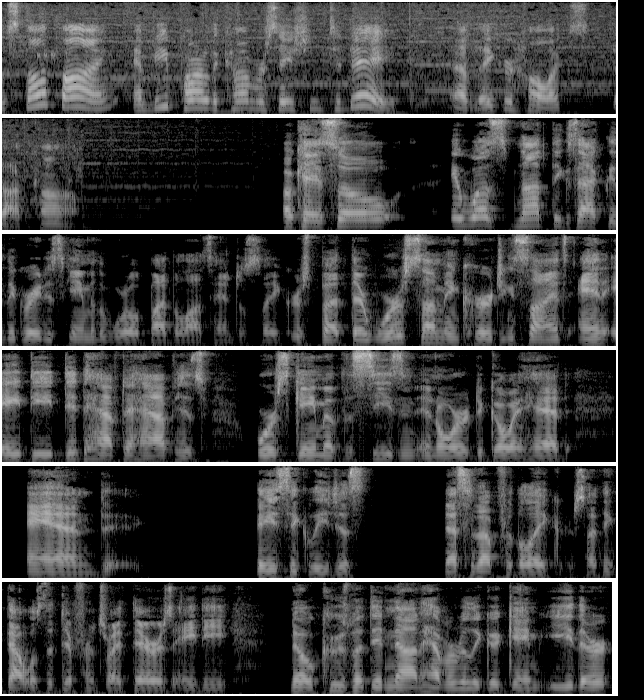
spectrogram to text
So stop by and be part of the conversation today at Lakerholics.com. Okay, so it was not exactly the greatest game in the world by the Los Angeles Lakers, but there were some encouraging signs, and AD did have to have his worst game of the season in order to go ahead and basically just mess it up for the Lakers. I think that was the difference right there. Is AD? No, Kuzma did not have a really good game either.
